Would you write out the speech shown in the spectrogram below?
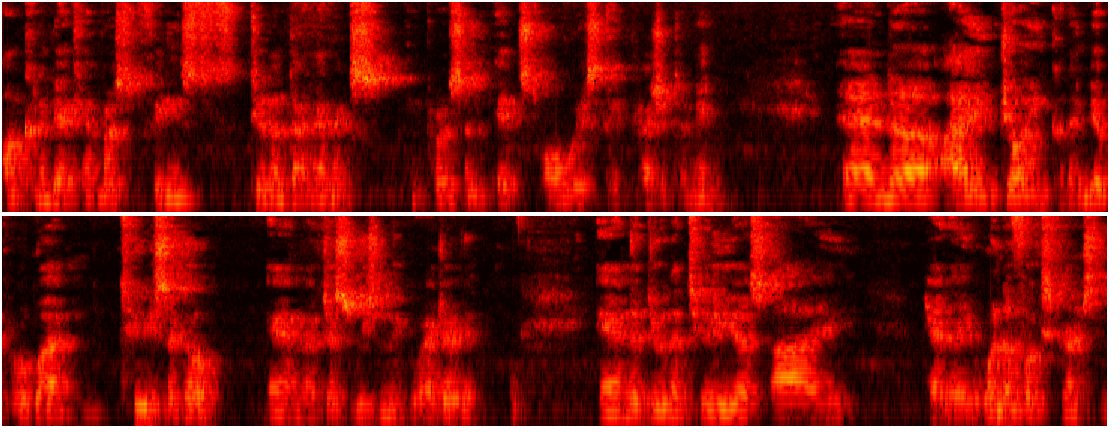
on Columbia campus, feeding student dynamics in person. It's always a pleasure to me. And uh, I joined Columbia program two years ago and I just recently graduated. And during the two years, I had a wonderful experience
